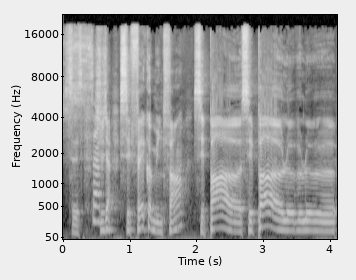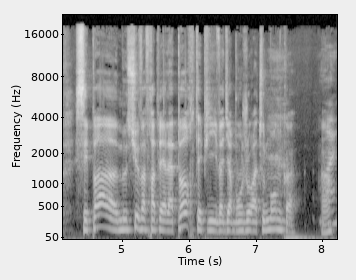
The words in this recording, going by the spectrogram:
C'est, Ça- c'est fait comme une fin. C'est pas, euh, c'est pas le, le- c'est pas euh, Monsieur va frapper à la porte et puis il va dire bonjour à tout le monde quoi. Hein Ouais.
